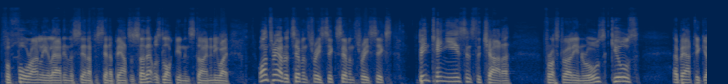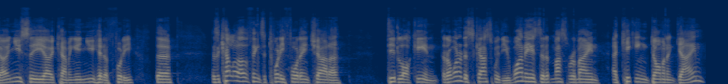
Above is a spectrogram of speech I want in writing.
for four only allowed in the centre for centre bounces. So that was locked in in stone anyway. 1300 736 736. Been 10 years since the charter for Australian rules. Gil's about to go. New CEO coming in, new head of footy. The, there's a couple of other things the 2014 charter did lock in that I want to discuss with you. One is that it must remain a kicking dominant game.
